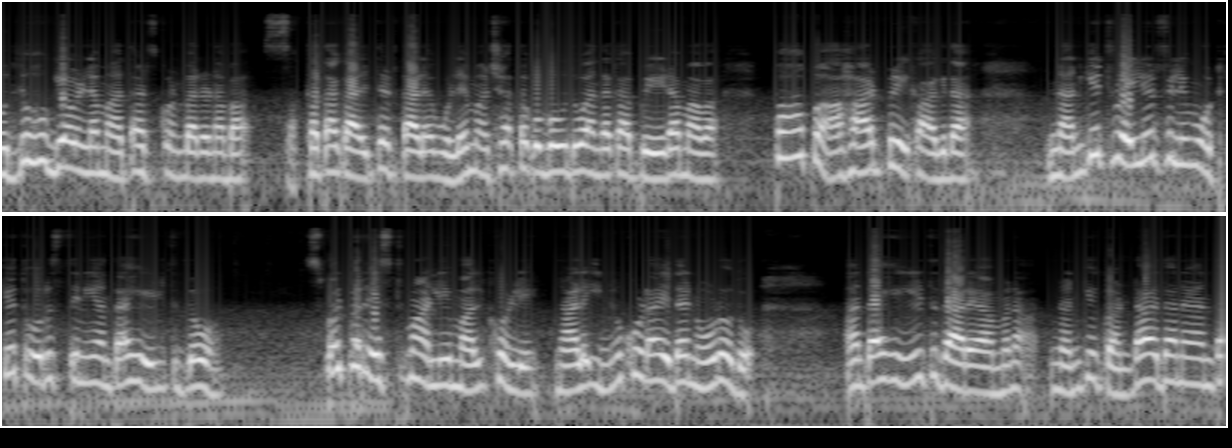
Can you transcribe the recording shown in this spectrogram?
ಮೊದಲು ಹೋಗಿ ಅವಳನ್ನ ಮಾತಾಡ್ಸ್ಕೊಂಡು ಬರೋಣ ಬಾ. ಸಖತ್ತಾಗಿ ಅಳ್ತಿರ್ತಾಳೆ. ಒಳ್ಳೆ ಮಜಾ ತಗೋಬಹುದು ಅಂದಾಗ ಬೇಡ ಮಾವ. ಪಾಪ ಹಾರ್ಟ್ ಬ್ರೇಕ್ ಆಗಿದೆ. ನನಗೆ ಟ್ರೈಲರ್ ಫಿಲಿಮ್ ಒಟ್ಟಿಗೆ ತೋರಿಸ್ತೀನಿ ಅಂತ ಹೇಳ್ತಿದ್ದು ಸ್ವಲ್ಪ ರೆಸ್ಟ್ ಮಾಡಲಿ, ಮಲ್ಕೊಳ್ಳಿ. ನಾಳೆ ಇನ್ನೂ ಕೂಡ ಇದೆ ನೋಡೋದು. ಅಂತ ಹೇಳ್ತಿದ್ದಾರೆ ಅಮ್ಮನ. ನನಗೆ ಗಂಡ ಇದ್ದಾನೆ ಅಂತ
